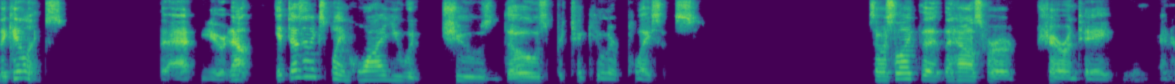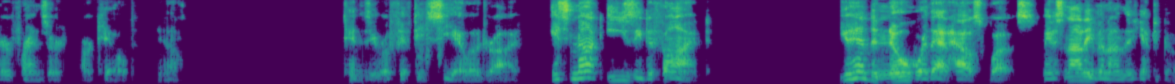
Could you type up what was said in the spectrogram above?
the killings that you're now it doesn't explain why you would choose those particular places. So it's like the, the house where Sharon Tate and her friends are, are killed, you know, 10050 Cielo Drive. It's not easy to find. You had to know where that house was. I mean, it's not even on the, you have to go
